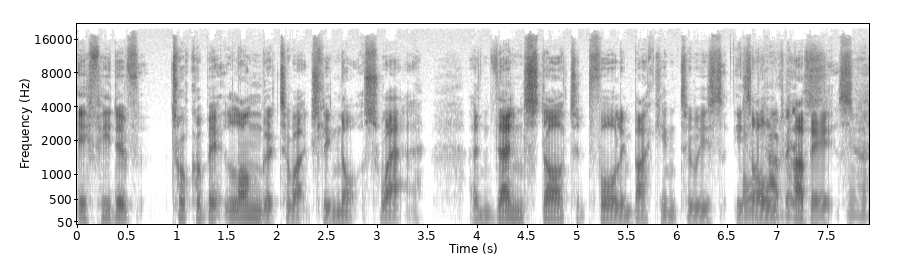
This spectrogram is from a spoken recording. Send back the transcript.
if he'd have took a bit longer to actually not swear, and then started falling back into his his Old old, habits, habits, yeah.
